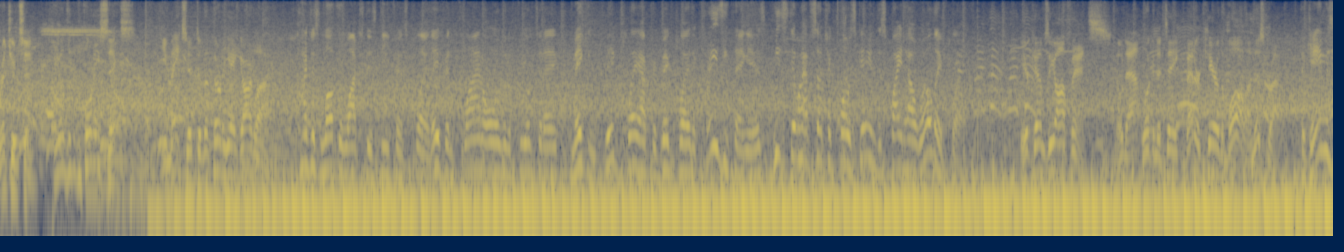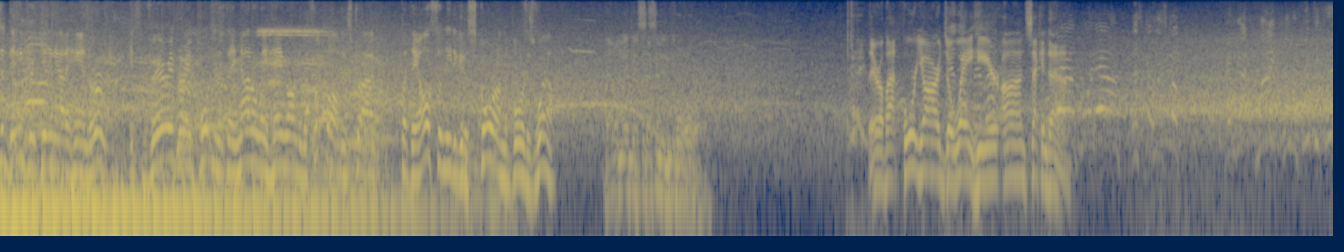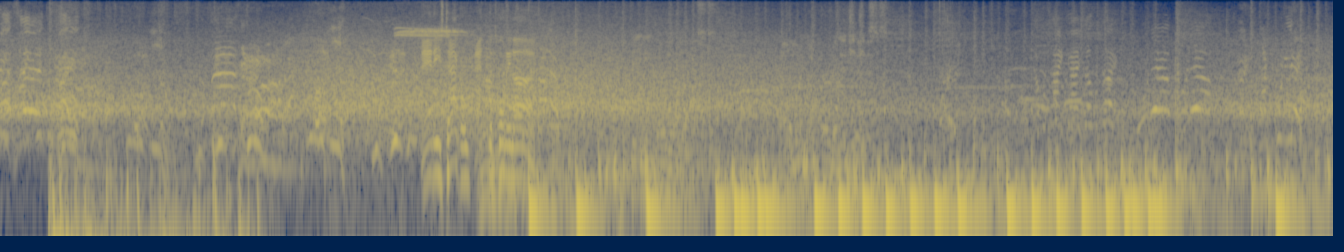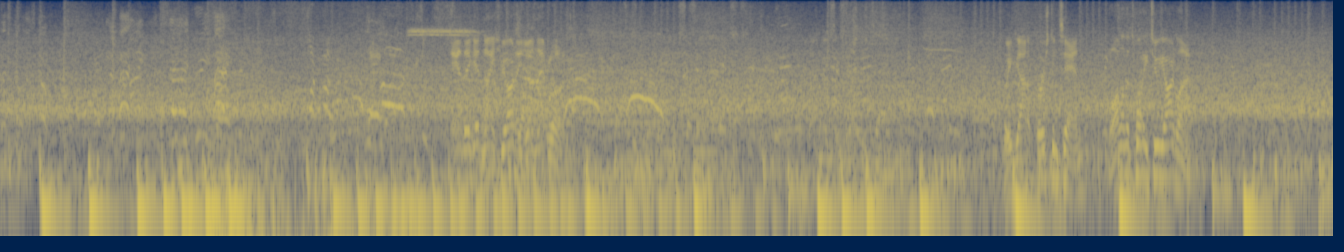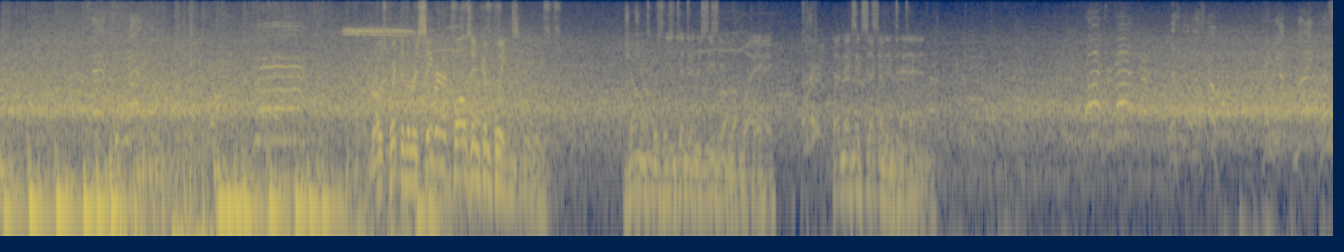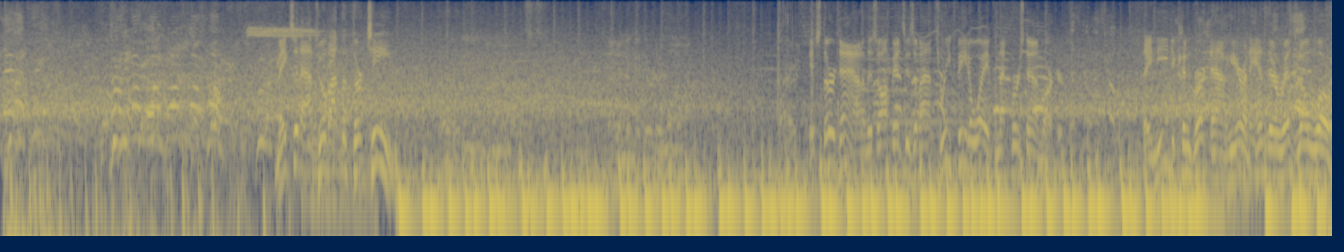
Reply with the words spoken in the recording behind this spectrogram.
Richardson fields it at the 46. He makes it to the 38-yard line. I just love to watch this defense play. They've been flying all over the field today, making big play after big play. The crazy thing is, we still have such a close game despite how well they play. Here comes the offense. No doubt looking to take better care of the ball on this drive. The game is in danger of getting out of hand early. It's very, very important that they not only hang on to the football this drive, but they also need to get a score on the board as well. That'll make it second and four. They're about four yards away here on second down. We got Mike, 73. And they get nice yardage on that run. We've got a first and 10. Ball on the 22-yard line. Throws quick to the receiver, and it falls incomplete. Jones was the intended receiver on the play. That makes it second and ten. Roger, Roger. Let's go, let's go. Hey, we got Mike, number 73. Makes it out to about the 13. It's third down, and this offense is about three feet away from that first down marker. They need to convert down here and end their red zone woes.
